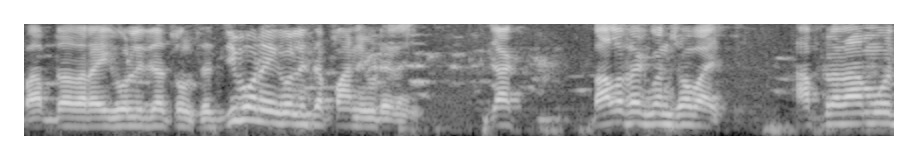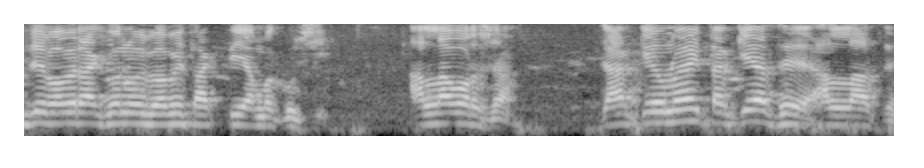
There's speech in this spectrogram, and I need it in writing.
বাপ দাদারা এই গলিতে চলছে। জীবনে এই গলিতে পানি উঠে নাই। যাক ভালো থাকবেন সবাই। আপনারা আমও যেভাবে রাখবেন ওইভাবেই থাকতেই আমরা খুশি। আল্লাহ ভরসা। যার কেউ নাই তার কে আছে? আল্লাহ আছে।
